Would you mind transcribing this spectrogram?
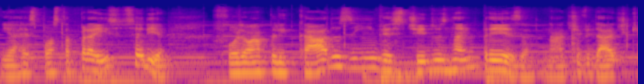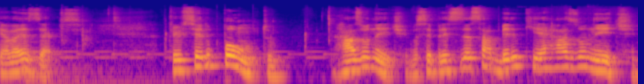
E a resposta para isso seria: foram aplicados e investidos na empresa, na atividade que ela exerce. Terceiro ponto, razonete. Você precisa saber o que é razonete.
